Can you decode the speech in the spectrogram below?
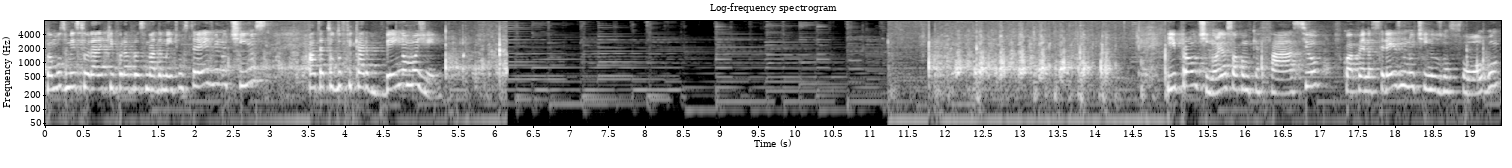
Vamos misturar aqui por aproximadamente uns 3 minutinhos até tudo ficar bem homogêneo. E prontinho, olha só como que é fácil. Ficou apenas 3 minutinhos no fogo.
